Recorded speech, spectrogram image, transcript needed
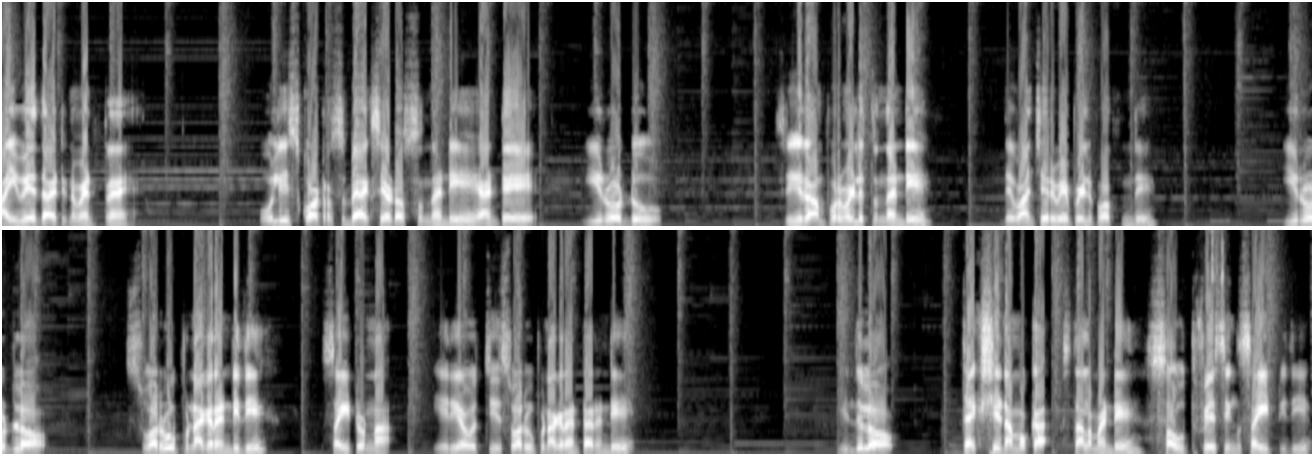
హైవే దాటిన వెంటనే పోలీస్ క్వార్టర్స్ బ్యాక్ సైడ్ వస్తుందండి. అంటే ఈ రోడ్డు శ్రీరాంపురం వెళుతుందండి. దివాంచేరి వైపు వెళ్ళిపోతుంది. ఈ రోడ్లో స్వరూప్ నగర్ అండి ఇది. సైట్ ఉన్న ఏరియా వచ్చి స్వరూప్ నగర్ అంటారండి. ఇందులో దక్షిణముఖ స్థలం అండి సౌత్ ఫేసింగ్ సైట్ ఇది.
